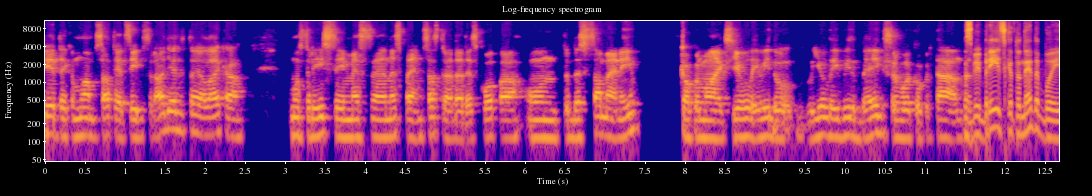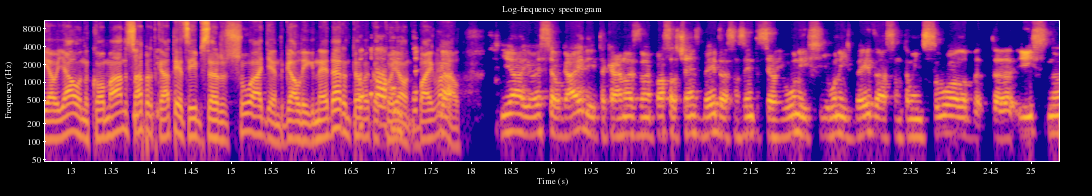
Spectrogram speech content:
pietiekami labas attiecības ar aģentu tajā laikā mums tur īsti mēs eh, nespējam sastrādāties kopā. Un tad es samainīju. Kaut kur, man liekas, jūlijā vidū, jūlijā vidū beigas, varbūt kaut kur tā. Tad... Tas bija brīdis, kad tu nedabūji jau jaunu komandu, saprati, ka attiecības ar šo aģentu galīgi nedara, un tev vajag kaut ko jaunu, baigi vēl. Jā, jo es jau gaidīju, tā kā, nu, es domāju, pasaules čempions beidzās, un zinu, tas jau jūnijas, jūnijas beidzās, un tam viņi sola, bet uh, īsti, nu,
